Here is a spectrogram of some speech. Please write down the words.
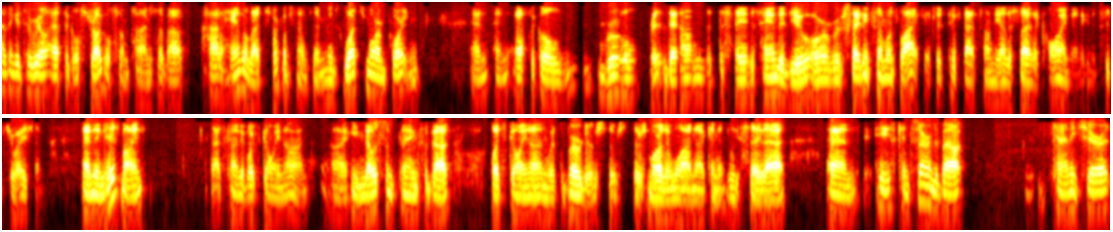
I think it's a real ethical struggle sometimes about how to handle that circumstance. I mean, what's more important, an, an ethical rule written down that the state has handed you, or saving someone's life if it, if that's on the other side of the coin in a given situation. And in his mind, that's kind of what's going on. Uh, he knows some things about what's going on with the murders. There's there's more than one. I can at least say that. And he's concerned about can he share it?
